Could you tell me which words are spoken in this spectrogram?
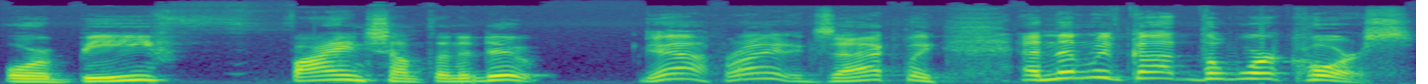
or B, find something to do. Yeah, right, exactly. And then we've got the workhorse.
